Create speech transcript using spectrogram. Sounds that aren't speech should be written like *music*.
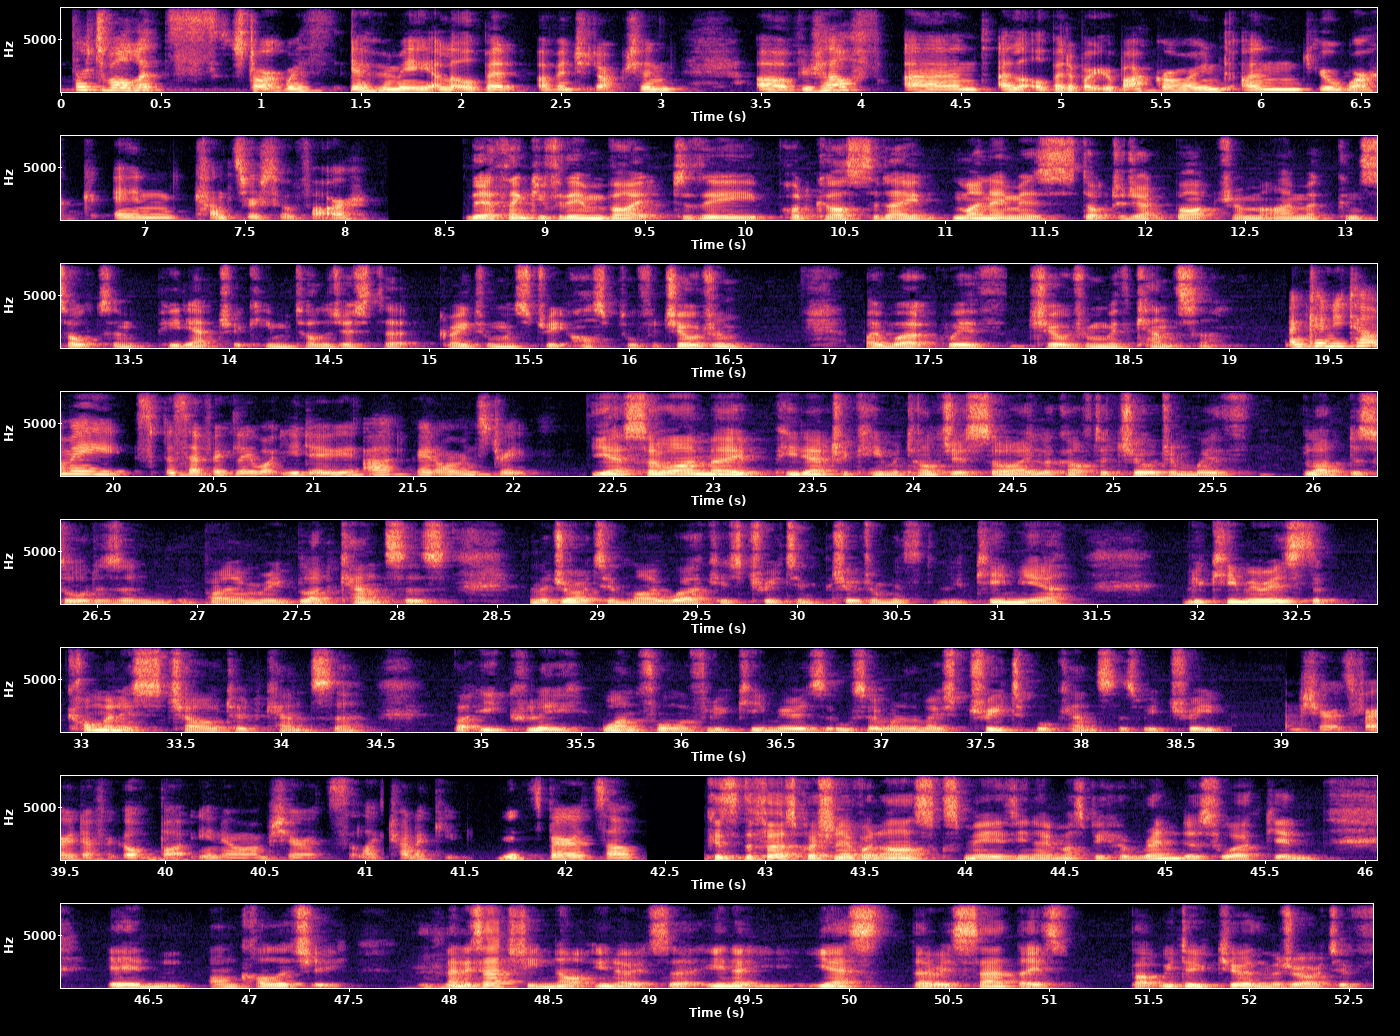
First of all, let's start with giving me a little bit of introduction of yourself and a little bit about your background and your work in cancer so far. Yeah, thank you for the invite to the podcast today. My name is Dr. Jack Bartram. I'm a consultant paediatric haematologist at Great Ormond Street Hospital for Children. I work with children with cancer. And can you tell me specifically what you do at Great Ormond Street? Yeah, so I'm a paediatric haematologist, so I look after children with blood disorders and primary blood cancers. The majority of my work is treating children with leukemia. Leukemia is the commonest childhood cancer, but equally, one form of leukemia is also one of the most treatable cancers we treat. I'm sure it's very difficult, but you know, I'm sure it's like trying to keep spirits up. Because the first question everyone asks me is, you know, it must be horrendous working in oncology. Mm-hmm. And it's actually not, you know, it's a, you know, yes, there is sad days but we do cure the majority of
